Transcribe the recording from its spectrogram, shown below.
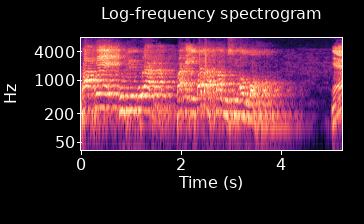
pakai kudu kurang, pakai ibadah ka Gusti Allah. Ya,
